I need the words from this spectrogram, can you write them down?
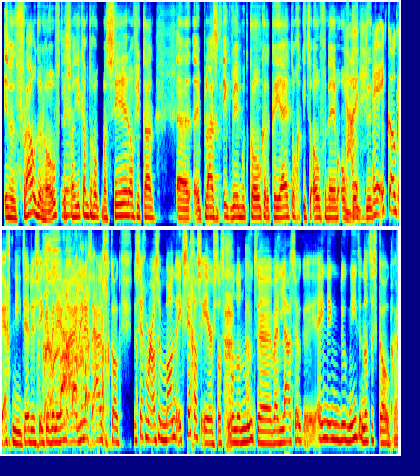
De- in een vrouwderhoofd is Ja. van je kan me toch ook masseren of je kan eh, in plaats dat ik weer moet koken, dan kan jij toch iets overnemen of Ja, dit, dit. ik kook echt niet, hè, dus ik ben, helemaal, ik ben echt uitgekookt. Dus zeg maar, als een man, ik zeg als eerst, als ik iemand ontmoet, eh bij laatste ook, eh, één ding doe ik niet en dat is koken.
